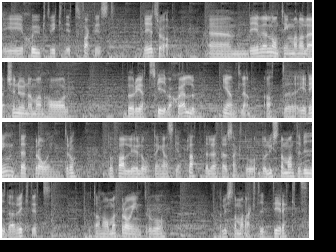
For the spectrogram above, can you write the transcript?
Det är sjukt viktigt faktiskt. Det tror jag. Ehm, Det är väl någonting man har lärt sig nu när man har börjat skriva själv egentligen. Att eh, är det inte ett bra intro, då faller ju låten ganska platt. Eller rättare sagt, då, då lyssnar man inte vidare riktigt. Utan har man ett bra intro, då, då lyssnar man aktivt direkt.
